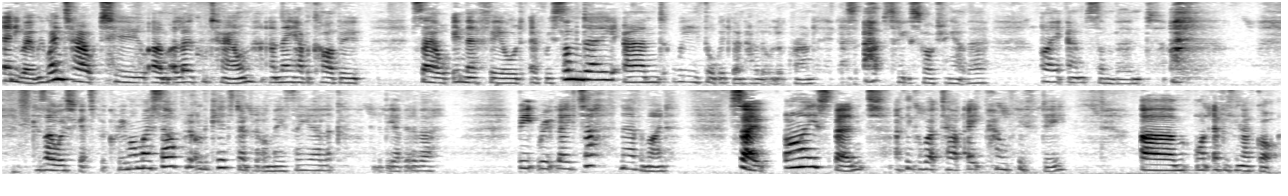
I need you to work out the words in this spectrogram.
Anyway, we went out to um, a local town and they have a car boot sale in their field every Sunday and we thought we'd go and have a little look around. It's absolutely sweltering out there. I am sunburnt. because I always forget to put cream on myself, put it on the kids, don't put it on me. So yeah, look, going to be a bit of a beetroot later. Never mind. So I spent, I think I worked out £8.50 um, on everything I've got.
